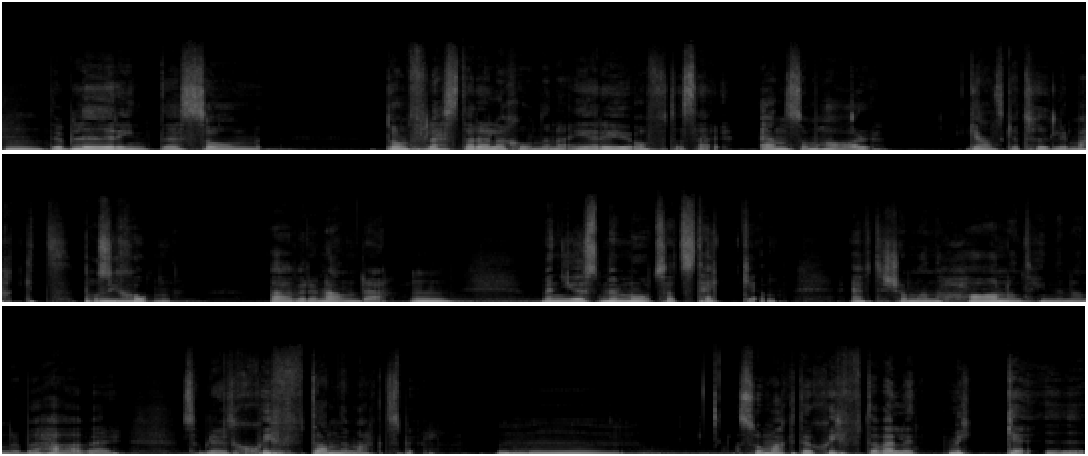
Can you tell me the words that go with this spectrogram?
Mm. Det blir inte som de flesta relationerna är det ju ofta så här, en som har ganska tydlig maktposition över den andra. Mm. Men just med motsatstecken, eftersom man har någonting den andra behöver, så blir det ett skiftande maktspel. Mhm. Så makten skiftar väldigt mycket i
